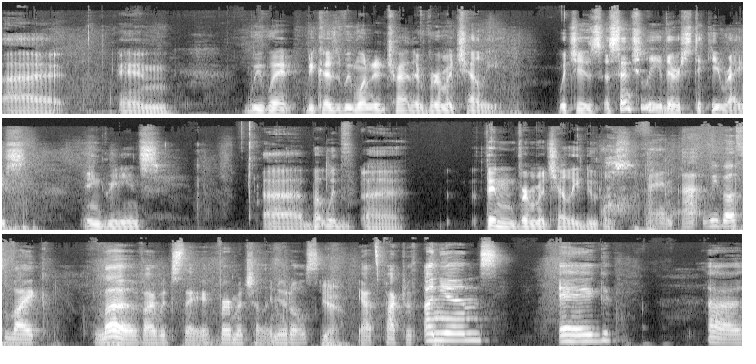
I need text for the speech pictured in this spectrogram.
Uh, and we went because we wanted to try their vermicelli, which is essentially their sticky rice ingredients, uh, but with uh, thin vermicelli noodles. And I, we both like love, I would say, vermicelli noodles. Yeah, Yeah, it's packed with onions, egg, uh,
